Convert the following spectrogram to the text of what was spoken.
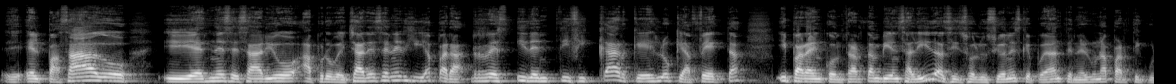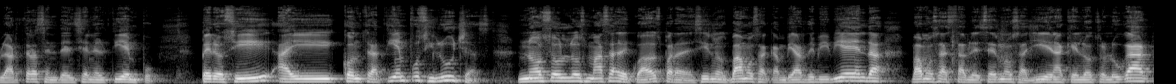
el pasado y es necesario aprovechar esa energía para identificar qué es lo que afecta y para encontrar también salidas y soluciones que puedan tener una particular trascendencia en el tiempo. Pero sí hay contratiempos y luchas. no son los más adecuados para decirnos vamos a cambiar de vivienda, vamos a establecernos allí en aquel otro lugar.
